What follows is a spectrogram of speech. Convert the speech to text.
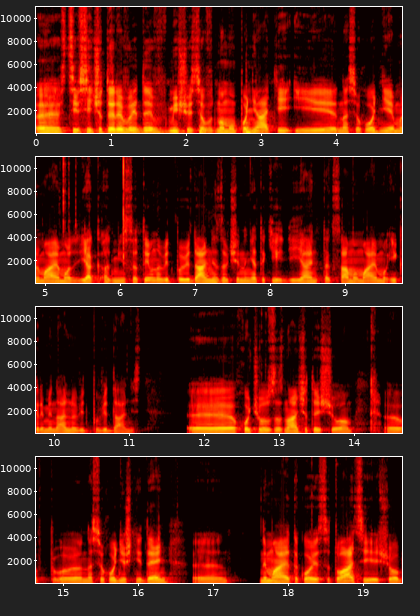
Е, Ці всі чотири види вміщуються в одному понятті, і на сьогодні ми маємо як адміністративну відповідальність за вчинення таких діянь, так само маємо і кримінальну відповідальність. Е, Хочу зазначити, що е, е, на сьогоднішній день немає такої ситуації, що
